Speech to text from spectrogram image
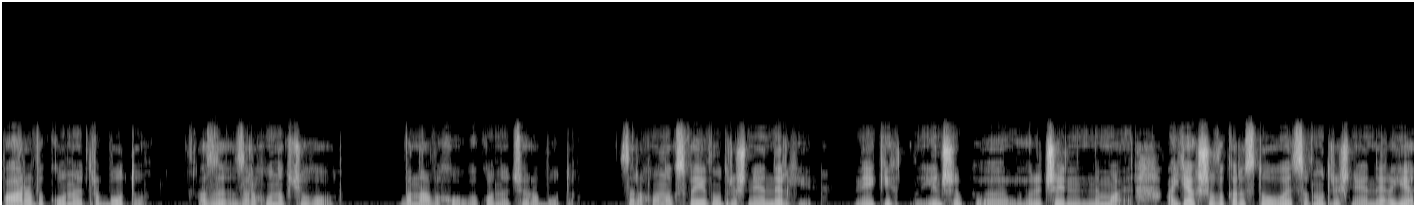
пара виконує роботу. А за, за рахунок чого? Вона виконує цю роботу? За рахунок своєї внутрішньої енергії. Ніяких інших е, речей немає. А якщо використовується внутрішня енергія,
